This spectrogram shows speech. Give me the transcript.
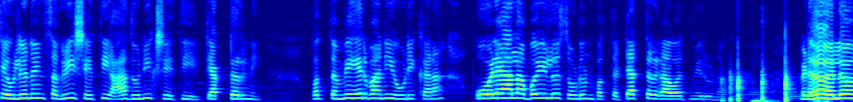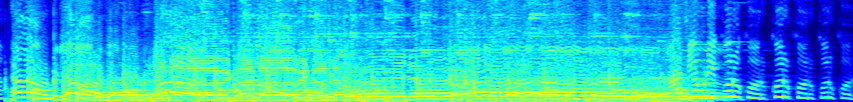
ठेवले नाही सगळी शेती आधुनिक शेती ट्रॅक्टरनी. फक्त मेहरबानी एवढी करा. पोळ्याला बैल सोडून फक्त ट्रॅक्टर गावात मिरू नका. विढल आज एवढी कुरकुर कुरकुर कुरकुर.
